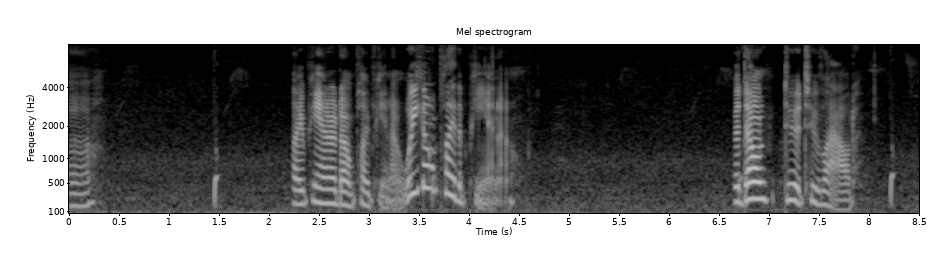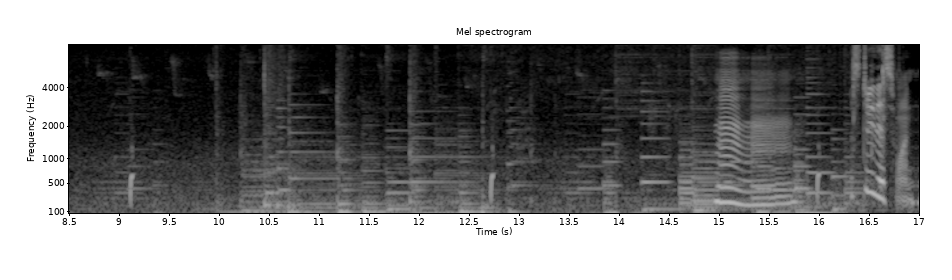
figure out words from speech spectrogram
Uh, play piano, don't play piano. We gonna play the piano. But don't do it too loud. Hmm. Let's do this one.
